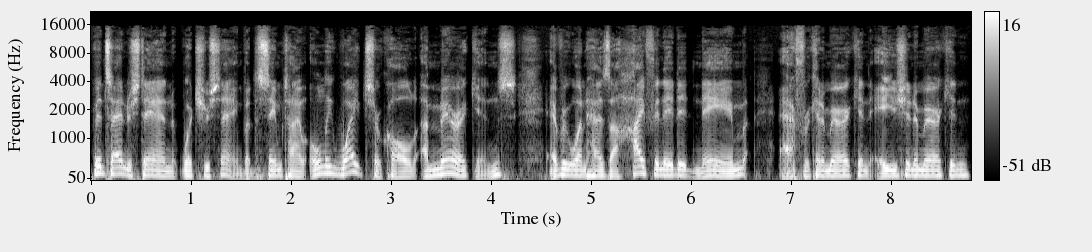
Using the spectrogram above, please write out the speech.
Vince, I understand what you're saying, but at the same time, only whites are called Americans. Everyone has a hyphenated name African American, Asian American.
